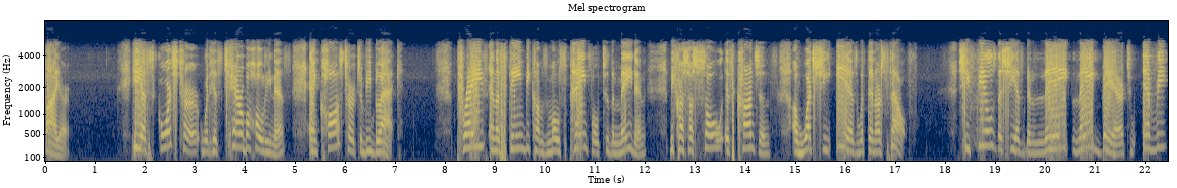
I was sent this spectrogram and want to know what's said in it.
fire. He has scorched her with his terrible holiness and caused her to be black. Praise and esteem becomes most painful to the maiden because her soul is conscious of what she is within herself. She feels that she has been laid, laid bare to every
